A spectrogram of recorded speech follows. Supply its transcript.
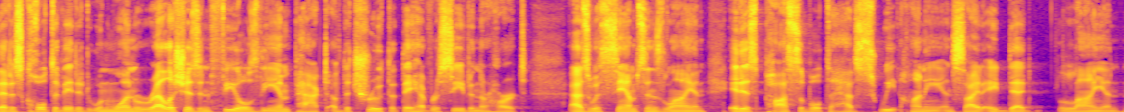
that is cultivated when one relishes and feels the impact of the truth that they have received in their heart. As with Samson's lion, it is possible to have sweet honey inside a dead lion.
